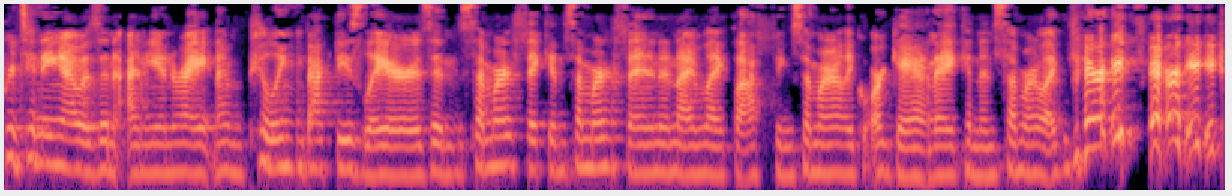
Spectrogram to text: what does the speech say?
pretending I was an onion, right? And I'm peeling back these layers and some are thick and some are thin. And I'm like laughing. Some are like organic and then some are like very, very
